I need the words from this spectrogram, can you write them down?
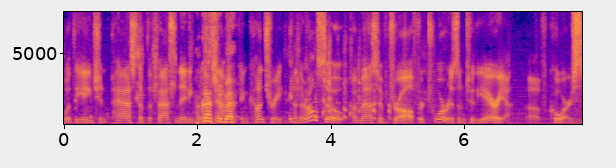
with the ancient past of the fascinating North got your back. African country, and they're also a massive draw for tourism to the area. Of course,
